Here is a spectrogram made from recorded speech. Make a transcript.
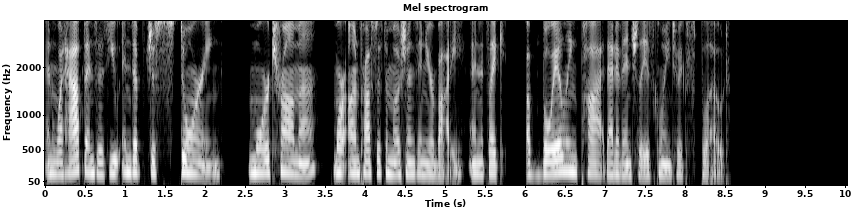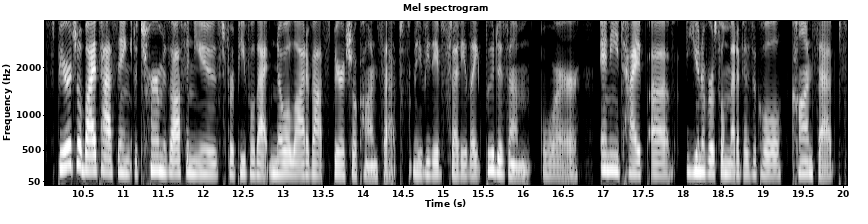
And what happens is you end up just storing more trauma, more unprocessed emotions in your body, and it's like a boiling pot that eventually is going to explode. Spiritual bypassing, the term is often used for people that know a lot about spiritual concepts. Maybe they've studied like Buddhism or any type of universal metaphysical concepts.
